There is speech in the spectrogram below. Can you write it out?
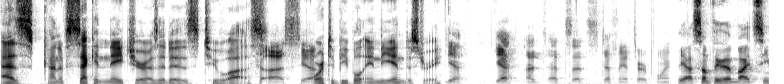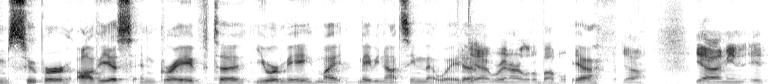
as kind of second nature as it is to us, To us, yeah. or to people in the industry. yeah. Yeah, that's that's definitely a fair point. Yeah, something that might seem super obvious and grave to you or me might maybe not seem that way to. Yeah, we're in our little bubble. Yeah. Yeah, yeah. I mean it,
